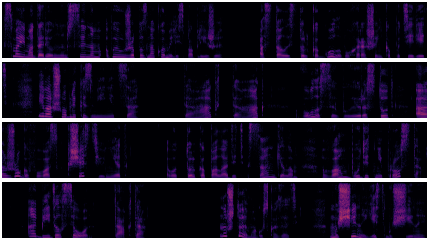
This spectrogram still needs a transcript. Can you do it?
С моим одаренным сыном вы уже познакомились поближе. Осталось только голову хорошенько потереть, и ваш облик изменится. Так, так, волосы вырастут, а ожогов у вас, к счастью, нет. Вот только поладить с ангелом вам будет непросто. Обиделся он, так-то. Ну, что я могу сказать? Мужчины есть мужчины,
